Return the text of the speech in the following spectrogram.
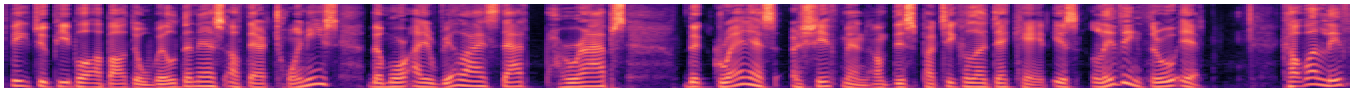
speak to people about the wilderness of their 20s the more I realize that perhaps the greatest achievement of this particular decade is living through it คาว่า live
